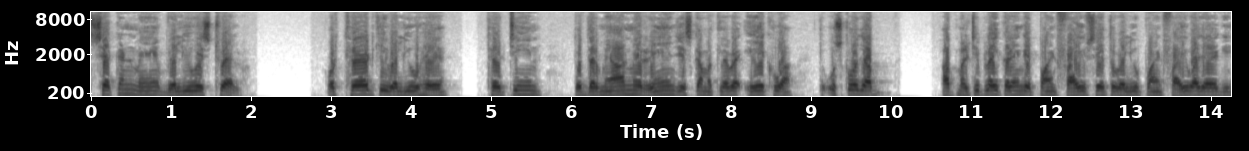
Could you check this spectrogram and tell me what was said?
سیکنڈ میں ویلیو از ٹویلو اور تھرڈ کی ویلیو ہے تھرٹین تو درمیان میں رینج اس کا مطلب ہے ایک ہوا۔ تو اس کو جب آپ ملٹیپلائی کریں گے پوائنٹ فائیو سے تو ویلو پوائنٹ فائیو آ جائے گی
